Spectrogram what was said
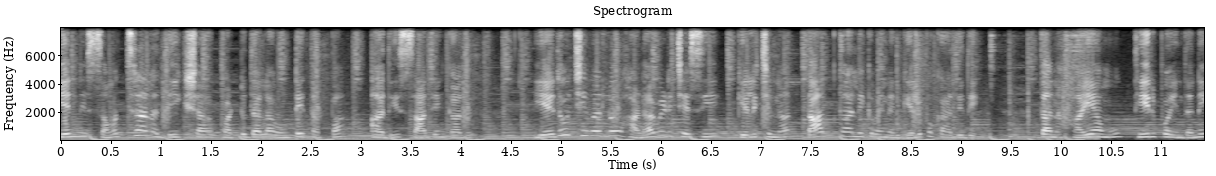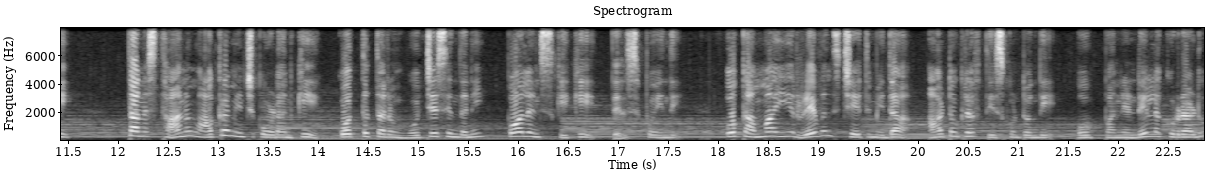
ఎన్ని సంవత్సరాల దీక్ష పట్టుదల ఉంటే తప్ప అది సాధ్యం కాదు. ఏదో చివర్లో హడావిడి చేసి గెలిచిన తాత్కాలికమైన గెలుపు కాదిది. తన హయాము తీరిపోయిందని తన స్థానం ఆక్రమించుకోవడానికి కొత్త తరం వచ్చేసిందని పోలెన్స్కీకి తెలిసిపోయింది. ఒక అమ్మాయి రేవంత్ చేతి మీద ఆటోగ్రాఫ్ తీసుకుంటుంది. ఓ పన్నెండేళ్ళ కుర్రాడు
